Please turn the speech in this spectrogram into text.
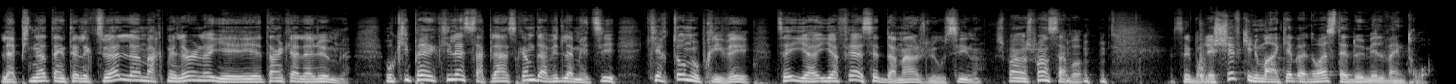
La pinote intellectuelle, là, Mark Miller, là, il, est, temps qu'elle allume. Ou qui, qui laisse sa place, comme David Lametti, qui retourne au privé. Tu sais, il a, il a fait assez de dommages, lui aussi. Je, pense, je pense que ça va. C'est bon. Le chiffre qui nous manquait, Benoît, c'était 2023.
